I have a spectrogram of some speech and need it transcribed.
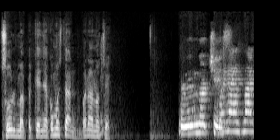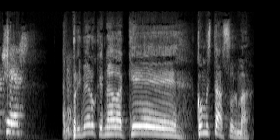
Zulma pequeña, ¿cómo están? Buenas noches. Buenas noches. Buenas noches. Primero que nada, ¿qué, ¿cómo estás, Zulma?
